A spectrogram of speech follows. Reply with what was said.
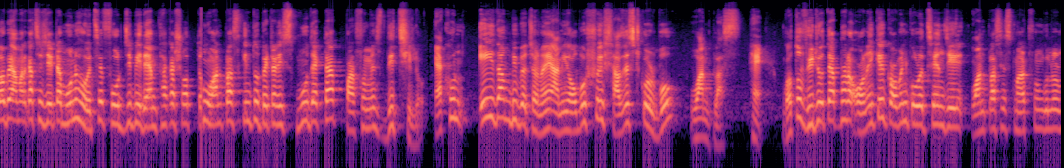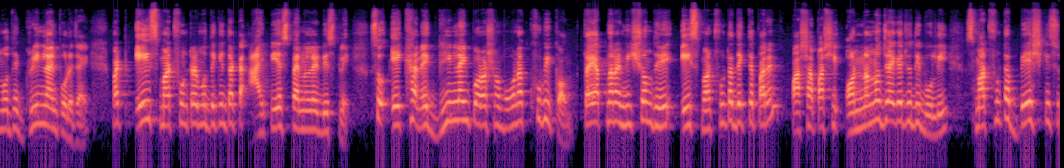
তবে আমার কাছে যেটা মনে হয়েছে ফোর জিবি র্যাম থাকা সত্ত্বেও ওয়ান প্লাস কিন্তু বেটার স্মুথ একটা পারফরমেন্স দিচ্ছিল। এখন এই দাম বিবেচনায় আমি অবশ্যই সাজেস্ট করব ওয়ান প্লাস হ্যাঁ গত ভিডিওতে আপনারা অনেকেই কমেন্ট করেছেন যে ওয়ান প্লাসের স্মার্টফোনগুলোর মধ্যে গ্রিন লাইন পড়ে যায় বাট এই স্মার্টফোনটার মধ্যে কিন্তু একটা আইপিএস প্যানেলের ডিসপ্লে সো এখানে গ্রিন লাইন পড়ার সম্ভাবনা খুবই কম। তাই আপনারা নিঃসন্দেহে এই স্মার্টফোনটা দেখতে পারেন। পাশাপাশি অন্যান্য জায়গায় যদি বলি স্মার্টফোনটা বেশ কিছু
